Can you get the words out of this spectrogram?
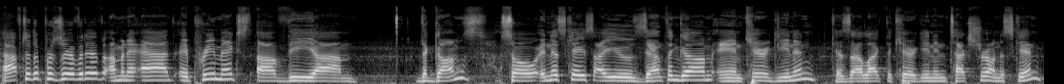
After the preservative, I'm going to add a premix of the um, the gums. So in this case, I use xanthan gum and carrageenan because I like the carrageenan texture on the skin.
